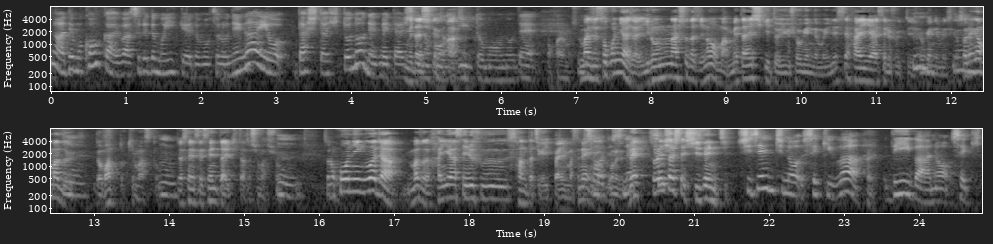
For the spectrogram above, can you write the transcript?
まあでも今回はそれでもいいけれどもその願いを出した人の、ね、メタ意識の方がいいと思うので。わかりました。うんまあ、じゃあそこにはじゃあいろんな人たちの、まあ、メタ意識という表現でもいいですしハイヤーセルフっていう表現でもいいですけど、うん。それがまずうん。ドバッときますと、うん。じゃあ先生センターに来たとしましょう、うんそのコーニングはじゃあまずハイヤーセルフさんたちがいっぱいいますねそうですね。今このそれに対して自然知自然知の席は、はいディーバの席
